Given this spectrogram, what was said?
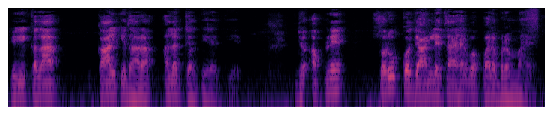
क्योंकि कला, काल की धारा अलग चलती रहती है। जो अपने स्वरूप को जान लेता है, वह पर ब्रह्म है।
